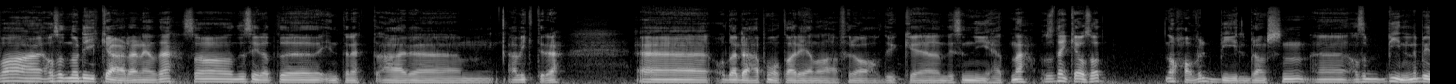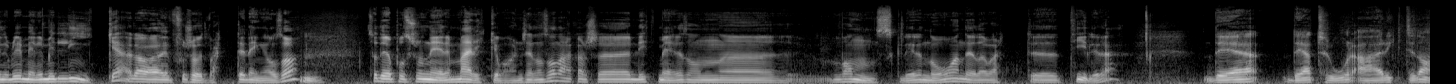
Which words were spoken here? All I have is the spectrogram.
hva, er Altså når de ikke er der nede, så du sier at uh, internett er, uh, er viktigere. og det er der på en måte arenaen er for å avduke disse nyhetene. Og så tenker jeg også at nå har vel bilbransjen Altså bilene begynner å bli mer og mer like, eller har for så vidt vært det lenge også. Mm. Så det å posisjonere merkevaren sin og sånn er kanskje litt mer sånn øh, vanskeligere nå enn det det har vært øh, tidligere? Det det jeg tror er riktig, da,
